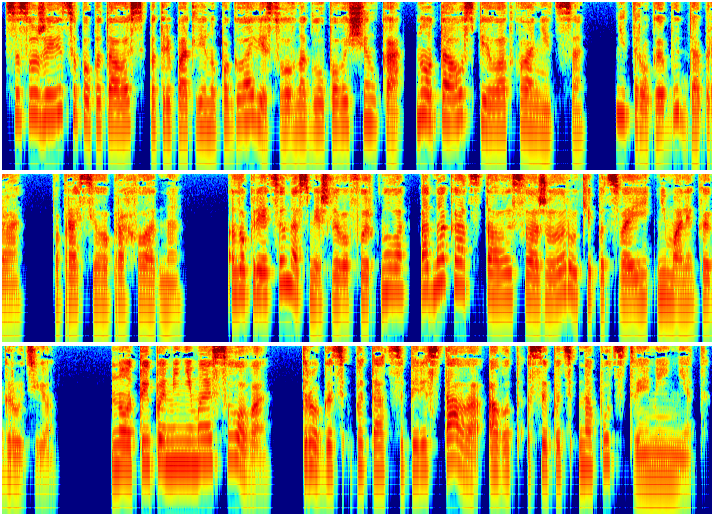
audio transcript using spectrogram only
Сослуживица попыталась потрепать Лину по голове, словно глупого щенка, но та успела отклониться. «Не трогай, будь добра», – попросила прохладно. Лукреция насмешливо фыркнула, однако отстала и сложила руки под своей немаленькой грудью. «Но ты помяни мое слово. Трогать пытаться перестала, а вот сыпать напутствиями нет.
